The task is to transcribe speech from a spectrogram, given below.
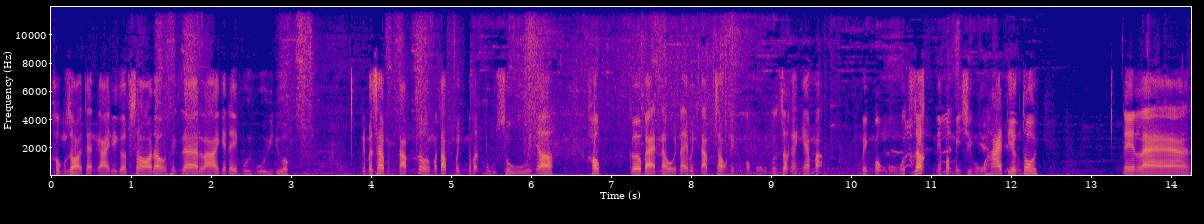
không giỏi tán gái như gớm so đâu. Thành ra là like cái đấy vui vui thì được. Nhưng mà sao mình tắm rồi mà tóc mình nó vẫn mù xù ấy nhở? Không, cơ bản là hồi nãy mình tắm xong thì mình có ngủ một giấc anh em ạ. Mình có ngủ một giấc nhưng mà mình chỉ ngủ hai tiếng thôi. Nên là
